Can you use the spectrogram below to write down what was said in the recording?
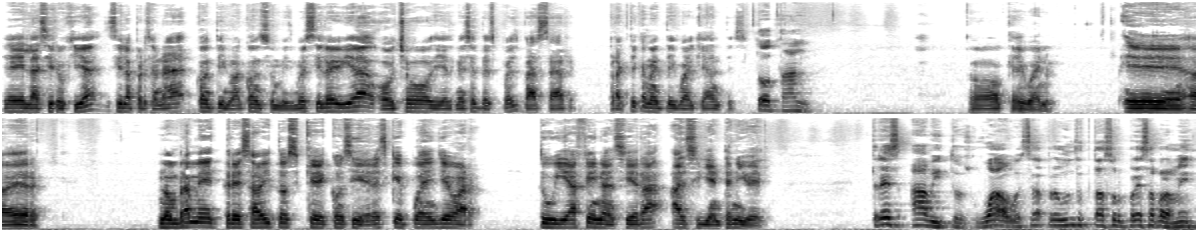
eh, la cirugía, si la persona continúa con su mismo estilo de vida, 8 o 10 meses después va a estar prácticamente igual que antes. Total. Ok, bueno. Eh, a ver, nómbrame tres hábitos que consideres que pueden llevar tu vida financiera al siguiente nivel. Tres hábitos. Wow, esa pregunta está sorpresa para mí.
